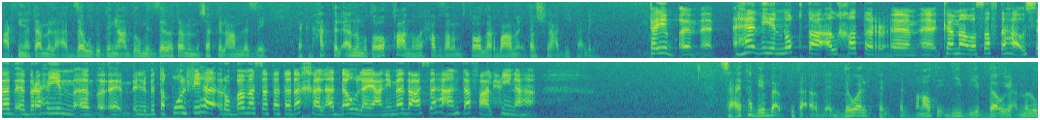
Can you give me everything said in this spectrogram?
عارفين هتعمل هتزود الدنيا عندهم إزاي وهتعمل مشاكل عاملة إزاي. لكن حتى الآن المتوقع إن هو يحافظ على مستوى الأربعة ما يقدرش يعديه فعليا. طيب هذه النقطة الخطر كما وصفتها أستاذ إبراهيم اللي بتقول فيها ربما ستتدخل الدولة يعني ماذا عساها أن تفعل حينها؟ ساعتها بيبدأ في الدول في المناطق دي بيبدأوا يعملوا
